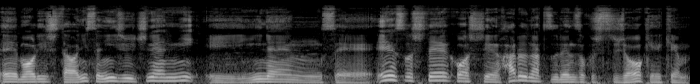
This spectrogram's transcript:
えー、森下は2021年に、えー、2年生エースとして甲子園春夏連続出場を経験。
